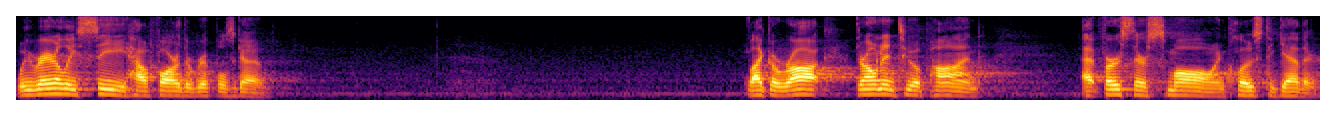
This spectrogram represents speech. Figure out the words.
we rarely see how far the ripples go. Like a rock thrown into a pond, at first they're small and close together.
